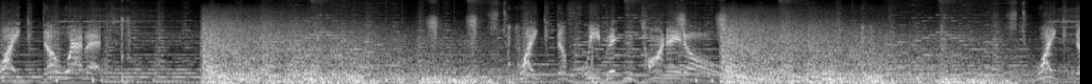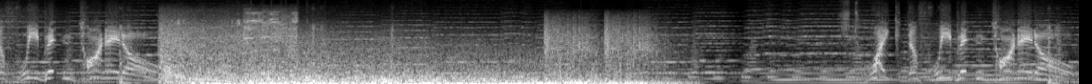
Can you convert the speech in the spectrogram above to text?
Strike the webbit! Strike the flea-bitten tornado! Strike the flea-bitten tornado! Strike the flea-bitten tornado!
